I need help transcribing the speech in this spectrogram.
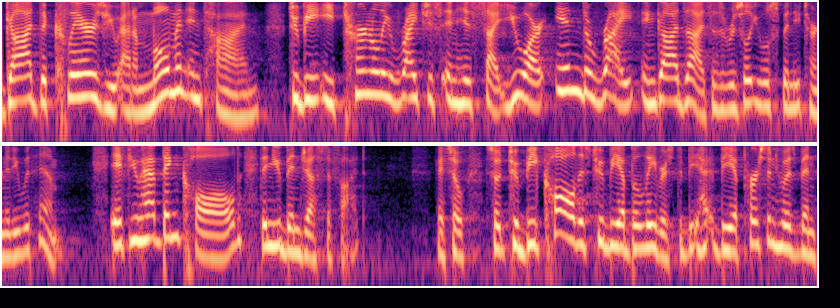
God declares you at a moment in time to be eternally righteous in His sight. You are in the right in God's eyes. As a result, you will spend eternity with Him. If you have been called, then you've been justified. Okay, so, so to be called is to be a believer, is to be, be a person who has been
